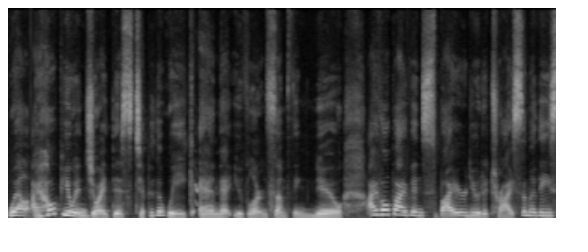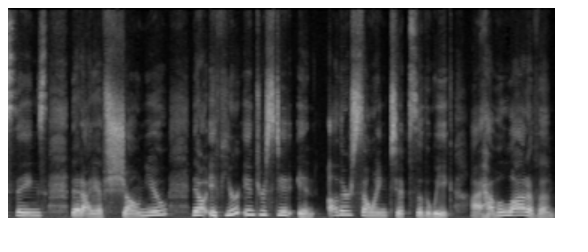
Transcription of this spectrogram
Well, I hope you enjoyed this tip of the week and that you've learned something new. I hope I've inspired you to try some of these things that I have shown you. Now, if you're interested in other sewing tips of the week, I have a lot of them.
